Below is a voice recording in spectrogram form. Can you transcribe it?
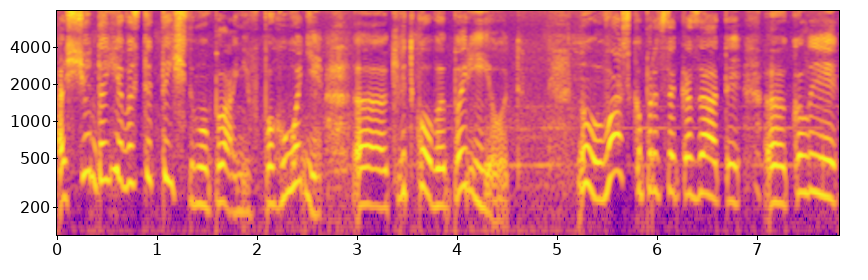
А що дає в естетичному плані в погоді е, квітковий період? Ну, важко про це казати, е, коли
